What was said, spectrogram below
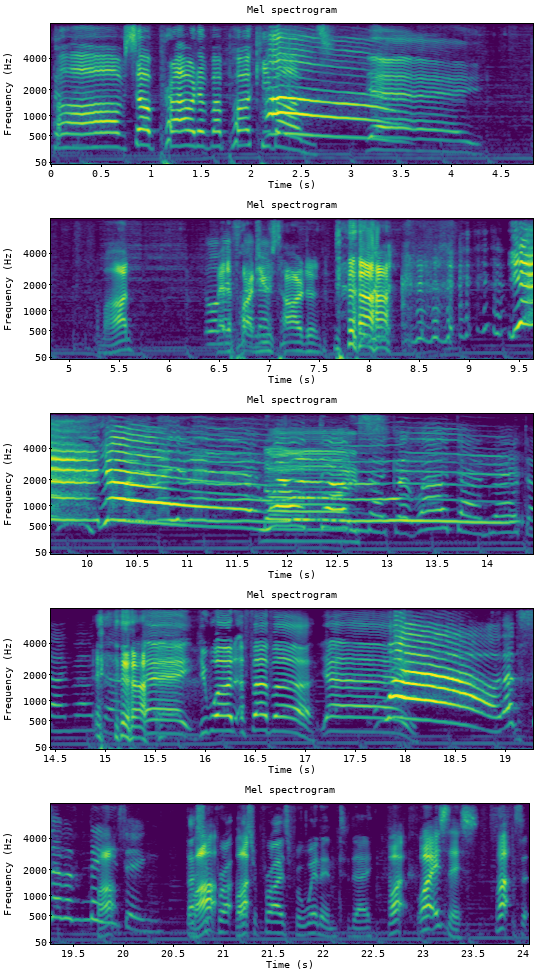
Oh, I'm so proud of my Pokemons. Ah! Yay! Come on. Almost Metapod done it. used Harden. Yay! Yay! Well done, Nice. Nugget. Well done, well done, well done. hey, you won a feather! Yay! wow! That's so amazing. That's, What? a pri- What? that's a prize for winning today. what? What is this? What? It's a,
